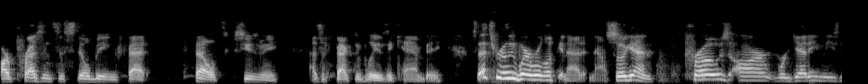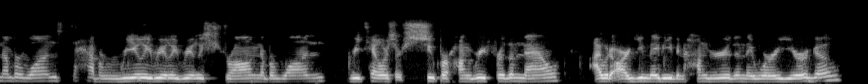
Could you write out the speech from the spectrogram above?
our presence is still being fed, felt, excuse me, as effectively as it can be. So that's really where we're looking at it now. So again, pros are we're getting these number ones to have a really, really, really strong number one. Retailers are super hungry for them now. I would argue maybe even hungrier than they were a year ago.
